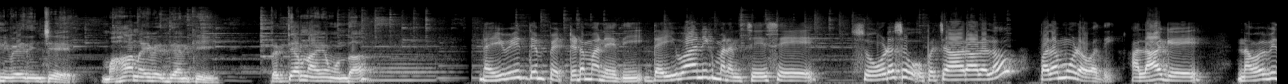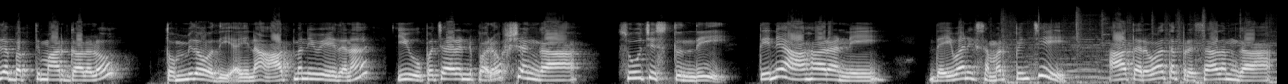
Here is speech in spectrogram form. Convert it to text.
నివేదించే మహా నైవేద్యానికి ప్రత్యామ్నాయం ఉందా? నైవేద్యం పెట్టడం అనేది దైవానికి మనం చేసే షోడశ ఉపచారాలలో పదమూడవది. అలాగే నవవిధ భక్తి మార్గాలలో తొమ్మిదవది అయిన ఆత్మనివేదన ఈ ఉపచారాన్ని పరోక్షంగా సూచిస్తుంది. తినే ఆహారాన్ని దైవానికి సమర్పించి ఆ తర్వాత ప్రసాదంగా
